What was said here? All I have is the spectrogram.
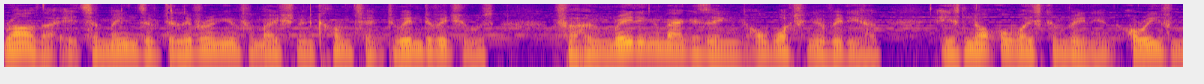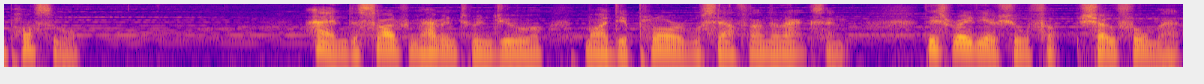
Rather, it's a means of delivering information and content to individuals for whom reading a magazine or watching a video is not always convenient or even possible. And aside from having to endure my deplorable South London accent, this radio show, show format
